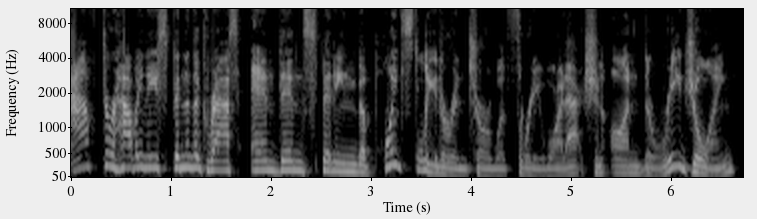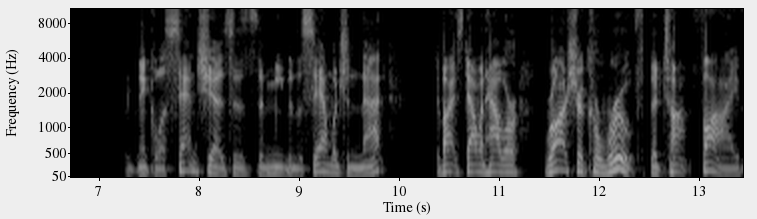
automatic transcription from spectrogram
after having a spin in the grass and then spinning the points leader in turn with three wide action on the rejoin. With Nicolas Sanchez is the meat of the sandwich in that. Tobias Dauenhauer, Rajah Caruth, the top five.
